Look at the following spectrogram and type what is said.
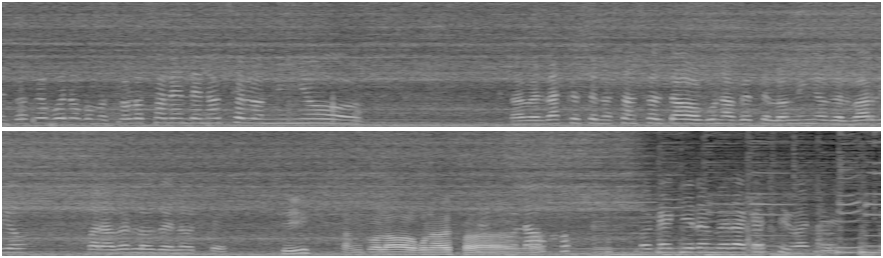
Entonces, bueno, como solo salen de noche los niños, la verdad es que se nos han saltado algunas veces los niños del barrio para verlos de noche. Sí, se han colado alguna vez para... Colado, Porque quieren ver a Cachivache.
